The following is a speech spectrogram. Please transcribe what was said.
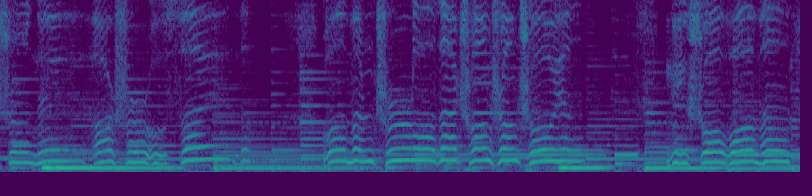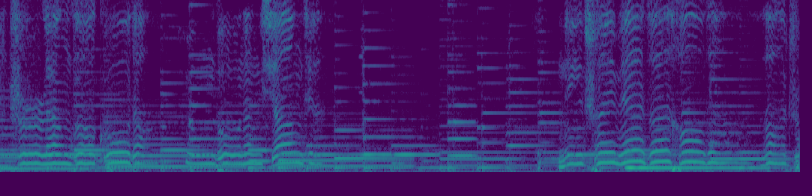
是你二十五岁了，我们赤裸在床上抽烟。你说我们是两座孤岛，永不能相见。你吹灭最后的蜡烛，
